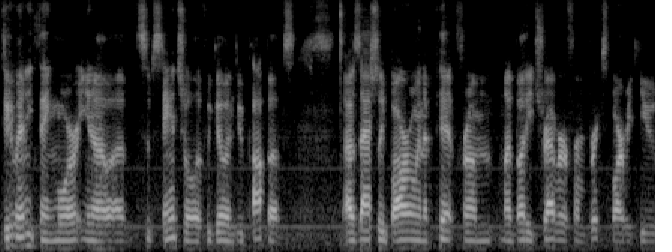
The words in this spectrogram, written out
do anything more, you know, uh, substantial if we go and do pop ups. I was actually borrowing a pit from my buddy Trevor from Brix Barbecue.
